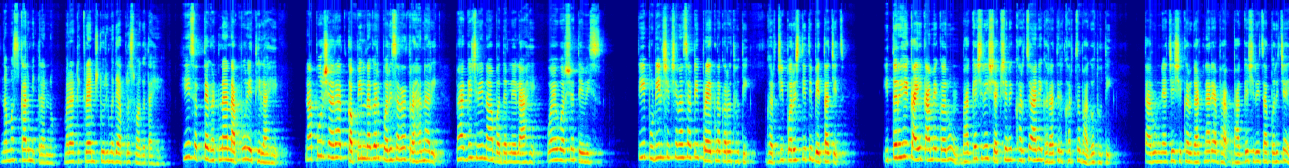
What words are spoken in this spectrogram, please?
नमस्कार मित्रांनो मराठी क्राईम स्टोरीमध्ये आपलं स्वागत आहे. ही सत्य घटना नागपूर येथील आहे. नागपूर शहरात कपिलनगर परिसरात राहणारी भाग्यश्री नाव बदललेलं आहे वय वर्ष तेवीस. ती पुढील शिक्षणासाठी प्रयत्न करत होती. घरची परिस्थिती बेताचीच. इतरही काही कामे करून भाग्यश्री शैक्षणिक खर्च आणि घरातील खर्च भागत होती. तारुण्याचे शिखर गाठणाऱ्या भा भाग्यश्रीचा परिचय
